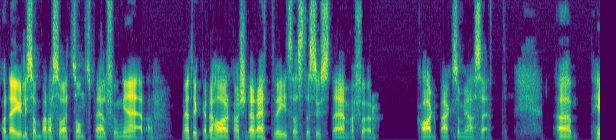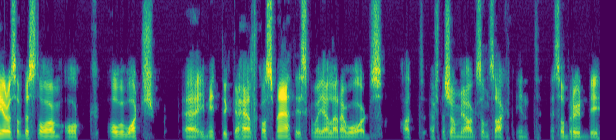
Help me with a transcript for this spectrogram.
och det är ju liksom bara så att ett sånt spel fungerar. Men jag tycker det har kanske det rättvisaste systemet för cardpack som jag har sett. Uh, Heroes of the Storm och Overwatch är i mitt tycke helt kosmetiska vad gäller rewards. Att eftersom jag som sagt inte är så brydd i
